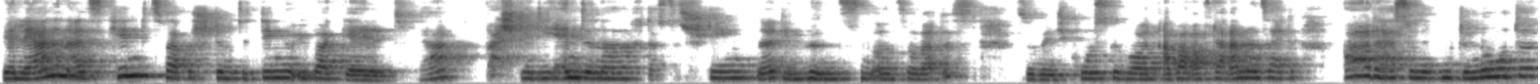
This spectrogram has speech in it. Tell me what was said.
Wir lernen als Kind zwar bestimmte Dinge über Geld, ja, wasch dir die Hände nach, dass das stinkt, ne? die Münzen und so was. So bin ich groß geworden. Aber auf der anderen Seite, oh, da hast du eine gute Note,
